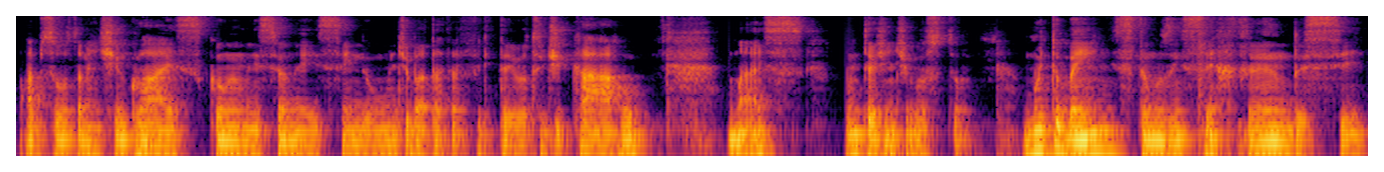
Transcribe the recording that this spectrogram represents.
absolutamente iguais, como eu mencionei, sendo um de batata frita e outro de carro, mas muita gente gostou. Muito bem, estamos encerrando esse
